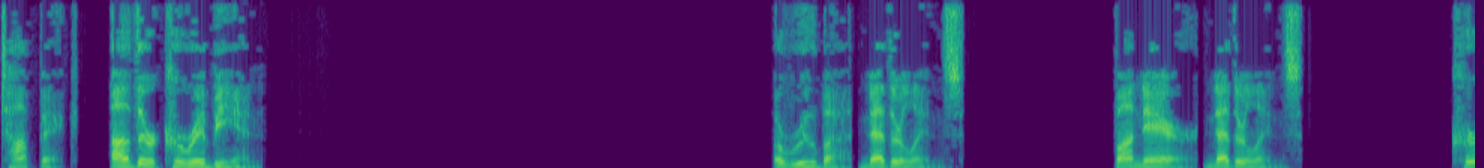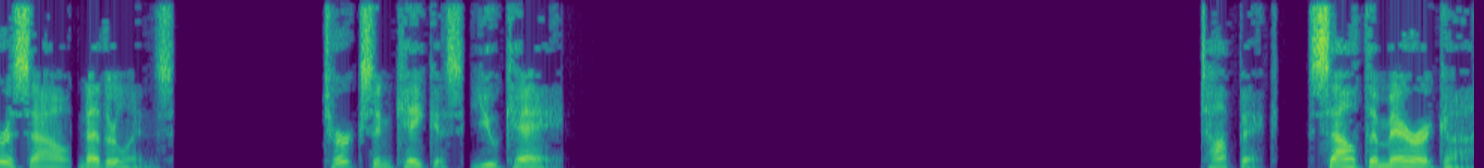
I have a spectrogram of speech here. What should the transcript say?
Topic Other Caribbean Aruba Netherlands Bonaire Netherlands Curaçao Netherlands Turks and Caicos UK South America.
